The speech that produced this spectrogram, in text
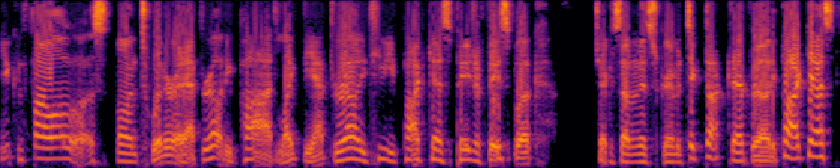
You can follow us on Twitter at After Reality Pod, like the After Reality TV podcast page on Facebook. Check us out on Instagram and TikTok at After Reality Podcast.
